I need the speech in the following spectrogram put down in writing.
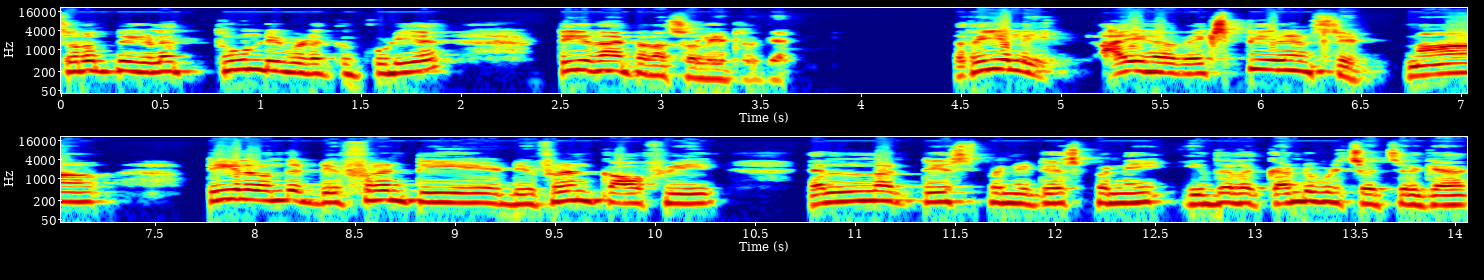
சுரப்பிகளை தூண்டி விடுக்கக்கூடிய டீ தான் இப்போ நான் சொல்லிட்டு இருக்கேன். Really I have experienced it நான் டீயில் வந்து டிஃப்ரெண்ட் டீ டிஃப்ரெண்ட் காஃபி எல்லாம் டேஸ்ட் பண்ணி டேஸ்ட் பண்ணி இதில் கண்டுபிடிச்சு வச்சுருக்கேன்.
